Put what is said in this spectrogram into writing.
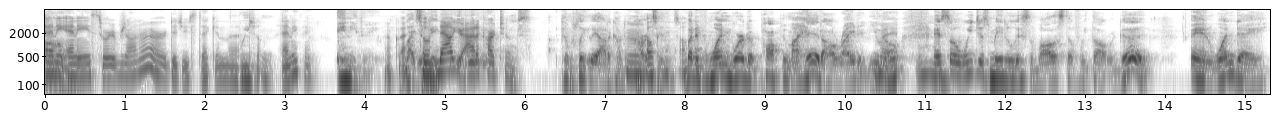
Any Um, any sort of genre, or did you stick in the we- chil- anything? anything. Okay. Like So it- now you're it- out of cartoons. completely out of con- Mm, cartoons. okay, But if one were to pop in my head, I'll write it, you know? Right. Mm-hmm. And so we just made a list of all the stuff we thought were good. And one day,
